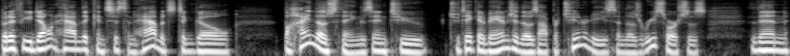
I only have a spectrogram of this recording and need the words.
But if you don't have the consistent habits to go behind those things and to to take advantage of those opportunities and those resources, then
